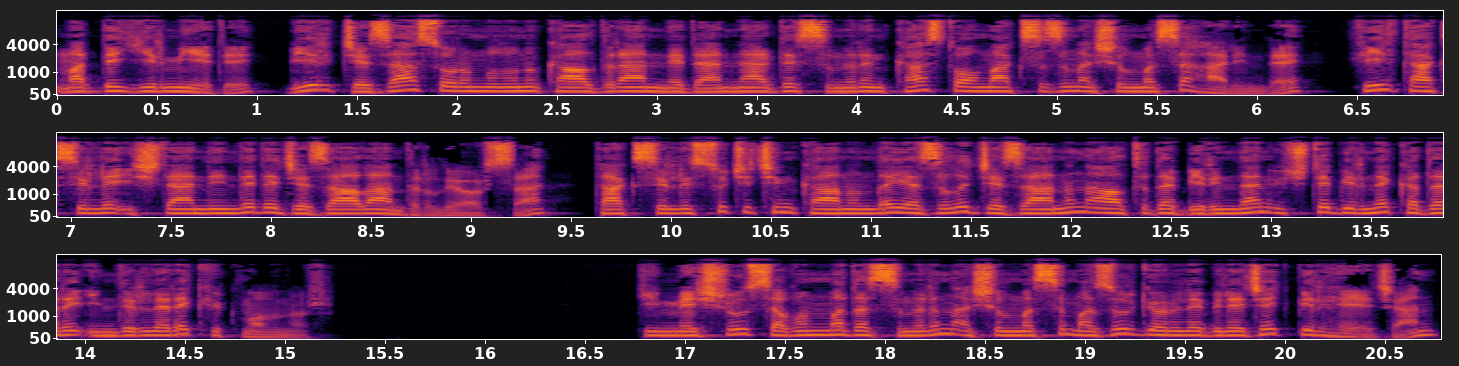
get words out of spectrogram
Madde 27, bir ceza sorumluluğunu kaldıran nedenlerde sınırın kast olmaksızın aşılması halinde, fiil taksirle işlendiğinde de cezalandırılıyorsa, taksirli suç için kanunda yazılı cezanın altıda birinden üçte birine kadarı indirilerek hükmolunur ki meşru savunmada sınırın aşılması mazur görülebilecek bir heyecan,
